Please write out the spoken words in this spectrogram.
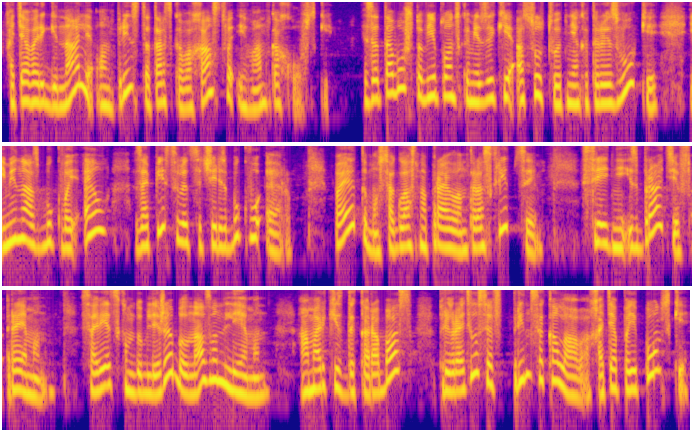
хотя в оригинале он принц татарского ханства Иван Каховский. Из-за того, что в японском языке отсутствуют некоторые звуки, имена с буквой «Л» записываются через букву «Р». Поэтому, согласно правилам транскрипции, средний из братьев, Ремон, в советском дубляже был назван Лемон, а маркиз де Карабас превратился в принца Калава, хотя по-японски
